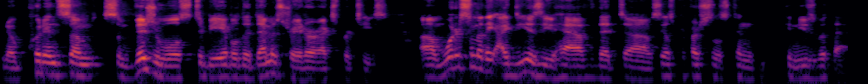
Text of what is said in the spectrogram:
know, put in some some visuals to be able to demonstrate our expertise. Um, what are some of the ideas that you have that uh, sales professionals can can use with that?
